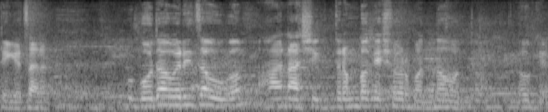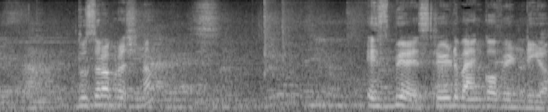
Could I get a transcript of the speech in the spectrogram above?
ठीक आहे चालेल. गोदावरीचा उगम हा नाशिक त्र्यंबकेश्वरमधनं होतो. ओके दुसरा प्रश्न. S B I state bank of India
